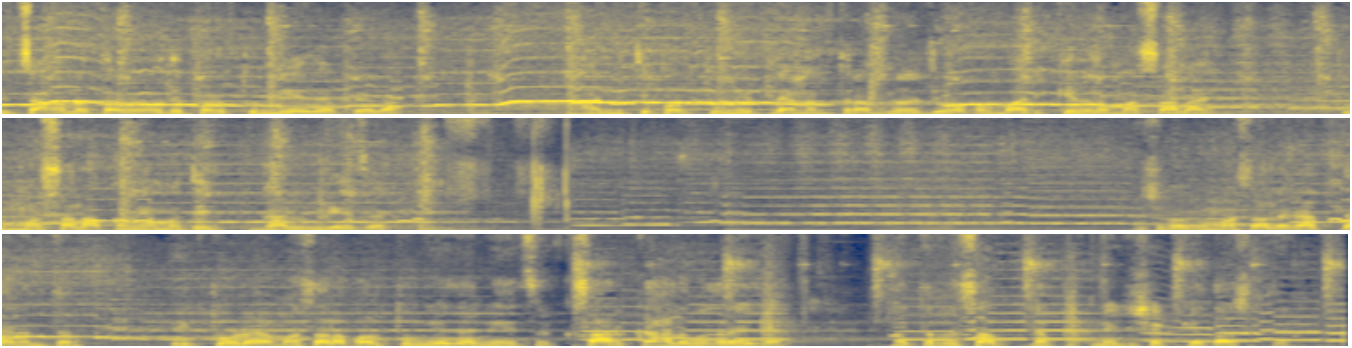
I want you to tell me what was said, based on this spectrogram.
ते चांगलं तव्यामध्ये परतून घ्यायचं आपल्याला. आणि ते परतून घेतल्यानंतर आपल्याला जो आपण बारीक केलेला मसाला आहे तो मसाला आपण यामध्ये घालून घ्यायचा. आहे अशा प्रकारे मसाला घातल्यानंतर एक थोडा मसाला परतून घ्यायचा आणि सारखं हलवत राहायचा. नाहीतर रसा आपल्या फुटण्याची शक्यता असते.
